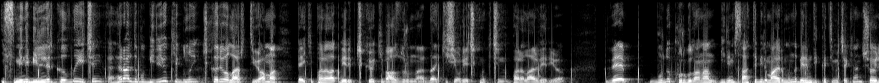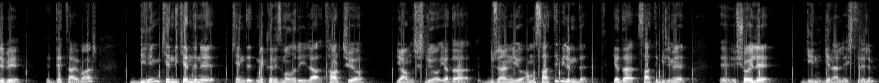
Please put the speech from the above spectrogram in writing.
ismini bilinir kıldığı için e, herhalde bu biliyor ki bunu çıkarıyorlar diyor ama belki paralar verip çıkıyor ki bazı durumlarda kişi oraya çıkmak için paralar veriyor. Ve burada kurgulanan bilim sahte bilim ayrımında benim dikkatimi çeken şöyle bir detay var. Bilim kendi kendini kendi mekanizmalarıyla tartıyor yanlışlıyor ya da düzenliyor ama sahte bilimde ya da sahte bilimi e, şöyle genelleştirelim.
